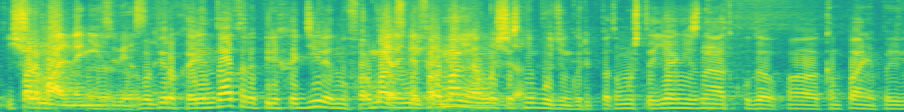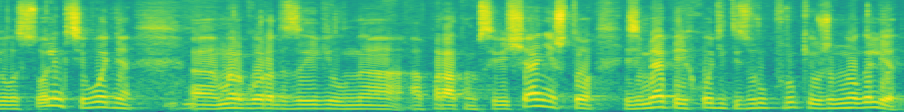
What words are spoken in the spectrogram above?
Еще формально э, неизвестных. Во-первых, арендаторы переходили, ну формально, Несколько неформально, мы менялось, сейчас да. не будем говорить, потому что я не знаю, откуда э, компания появилась Солинг. Сегодня э, мэр города заявил на аппаратном совещании, что земля переходит из рук в руки уже много лет,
